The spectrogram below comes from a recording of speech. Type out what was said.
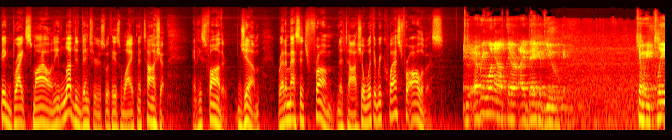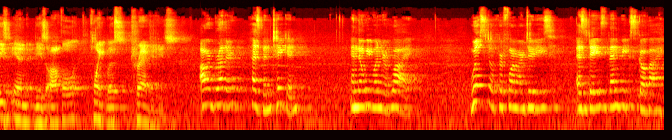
big, bright smile, and he loved adventures with his wife, Natasha. And his father, Jim, read a message from Natasha with a request for all of us. To everyone out there, I beg of you, can we please end these awful, pointless tragedies? Our brother has been taken, and though we wonder why, we'll still perform our duties as days, then weeks go by.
